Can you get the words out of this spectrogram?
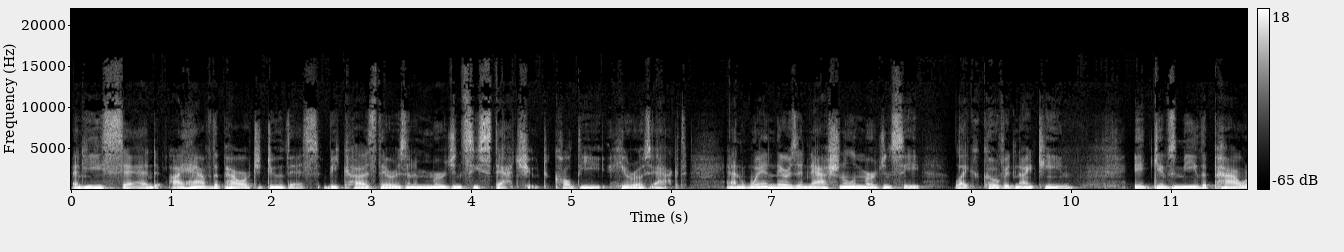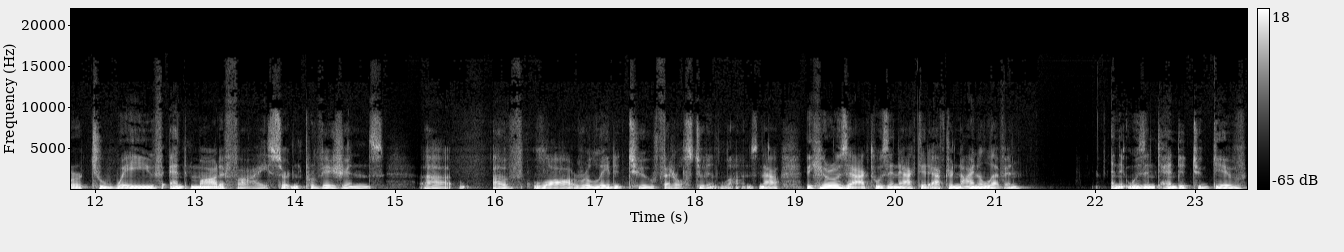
And he said, I have the power to do this because there is an emergency statute called the HEROES Act. And when there's a national emergency, like COVID 19, it gives me the power to waive and modify certain provisions uh, of law related to federal student loans. Now, the HEROES Act was enacted after 9 11 and it was intended to give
